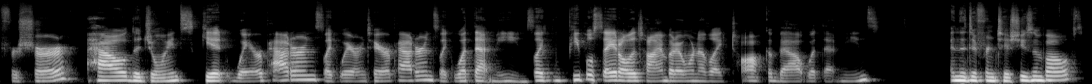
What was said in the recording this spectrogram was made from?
for sure. How the joints get wear patterns, like wear and tear patterns, like what that means. Like people say it all the time, but I want to like talk about what that means and the different tissues involved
